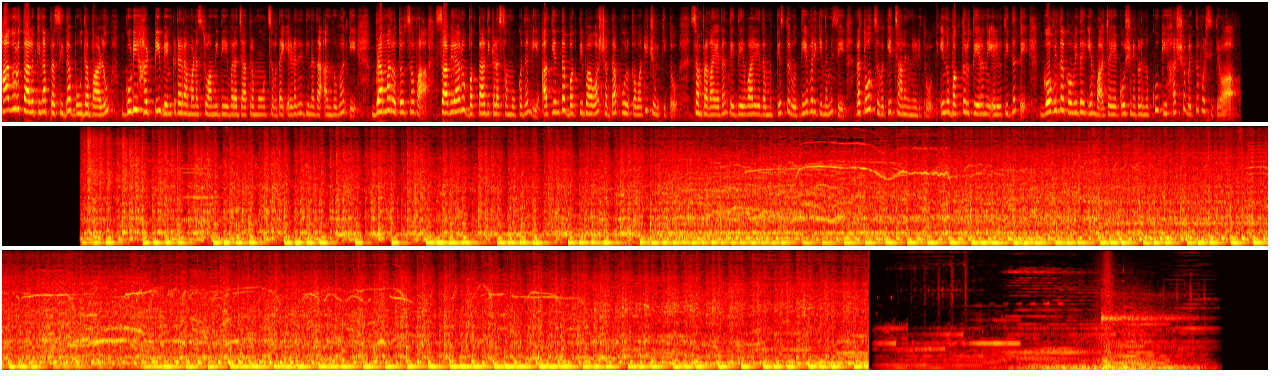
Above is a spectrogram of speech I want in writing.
ಹಾನೂರು ತಾಲೂಕಿನ ಪ್ರಸಿದ್ಧ ಬೂದಬಾಳು, ಗುಡಿಹಟ್ಟಿ ವೆಂಕಟರಮಣ ಸ್ವಾಮಿ ದೇವರ ಜಾತ್ರಾ ಮಹೋತ್ಸವದ ಎರಡನೇ ದಿನದ ಅಂಗವಾಗಿ ಬ್ರಹ್ಮರಥೋತ್ಸವ ಸಾವಿರಾರು ಭಕ್ತಾದಿಗಳ ಸಮ್ಮುಖದಲ್ಲಿ ಅತ್ಯಂತ ಭಕ್ತಿಭಾವ ಶ್ರದ್ಧಾಪೂರ್ವಕವಾಗಿ ಜರುಗಿತು. ಸಂಪ್ರದಾಯದಂತೆ ದೇವಾಲಯದ ಮುಖ್ಯಸ್ಥರು ದೇವರಿಗೆ ನಮಿಸಿ ರಥೋತ್ಸವಕ್ಕೆ ಚಾಲನೆ ನೀಡಿದರು. ಇನ್ನು ಭಕ್ತರು ತೇರನ್ನು ಎಳೆಯುತ್ತಿದ್ದಂತೆ ಗೋವಿಂದ ಗೋವಿಂದ ಎಂಬ ಜಯ ಘೋಷಣೆಗಳನ್ನು ಕೂಗಿ ಹರ್ಷ ವ್ಯಕ್ತಪಡಿಸಿದರು.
